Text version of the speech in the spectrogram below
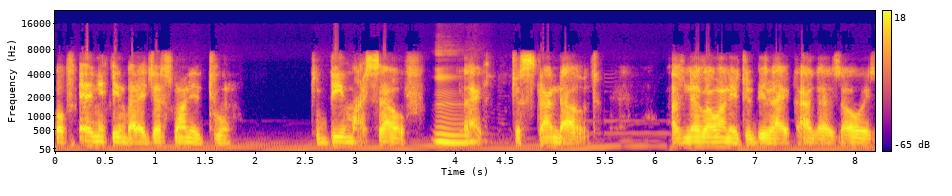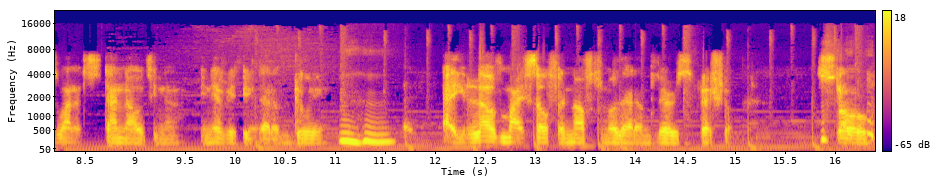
of anything, but I just wanted to to be myself Mm. like to stand out. I've never wanted to be like others. I always wanted to stand out in a, in everything that I'm doing. Mhm. I love myself enough to know that I'm very special. So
